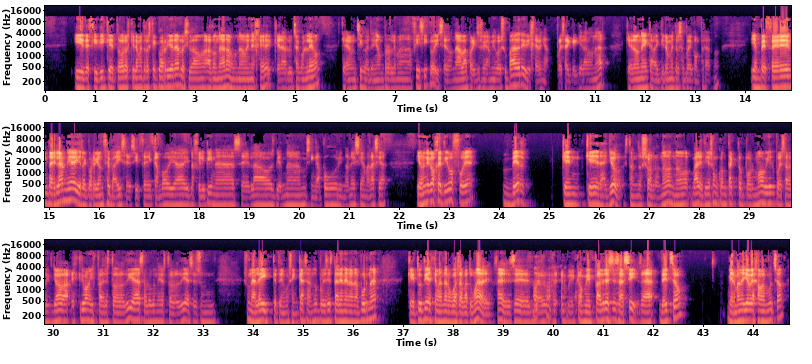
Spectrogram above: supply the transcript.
y decidí que todos los kilómetros que corriera los iba a donar a una ONG que era Lucha con Leo, que era un chico que tenía un problema físico y se donaba, porque yo soy amigo de su padre, y dije, venga, pues el que quiera donar, que done, cada kilómetro se puede comprar, ¿no? Y empecé en Tailandia y recorrí 11 países. Hice Camboya, Islas Filipinas, eh, Laos, Vietnam, Singapur, Indonesia, Malasia. Y el único objetivo fue ver qué, qué, era yo estando solo, ¿no? No, vale, tienes un contacto por móvil, pues yo escribo a mis padres todos los días, hablo con ellos todos los días, es, un, es una ley que tenemos en casa, ¿no? Puedes estar en el Anapurna que tú tienes que mandar un WhatsApp a tu madre, ¿sabes? Ese, con mis padres es así, o sea, de hecho, mi hermano y yo viajamos mucho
